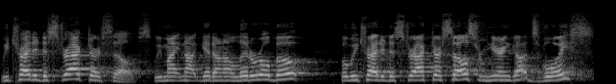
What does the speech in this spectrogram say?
We try to distract ourselves. We might not get on a literal boat, but we try to distract ourselves from hearing God's voice.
